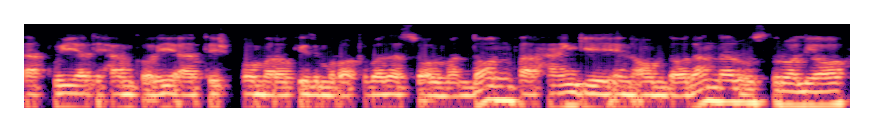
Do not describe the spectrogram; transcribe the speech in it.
تقویت همکاری ارتش با مراکز مراقبت از سالمندان فرهنگ انعام دادن در استرالیا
